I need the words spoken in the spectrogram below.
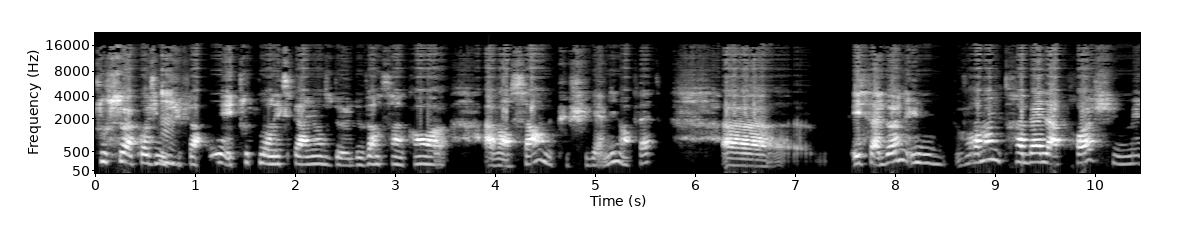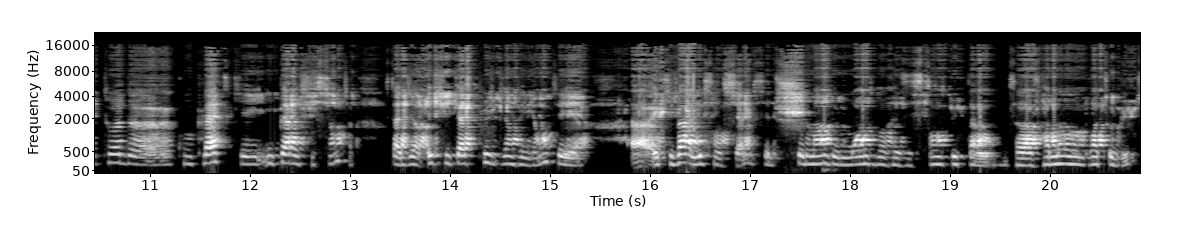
tout, ce à quoi je me hmm. suis formée et toute mon expérience de, de 25 ans euh, avant ça, depuis que je suis gamine en fait. Euh, et ça donne une, vraiment une très belle approche, une méthode euh, complète qui est hyper efficiente, c'est-à-dire efficace plus bienveillante et, et qui va à l'essentiel. C'est le chemin de moindre résistance du Tao. Ça va vraiment droit au but.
